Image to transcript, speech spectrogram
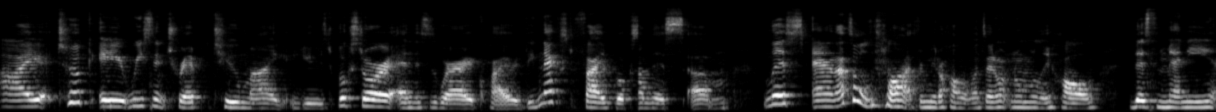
I took a recent trip to my used bookstore, and this is where I acquired the next five books on this um, list, and that's a lot for me to haul at once. I don't normally haul this many,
